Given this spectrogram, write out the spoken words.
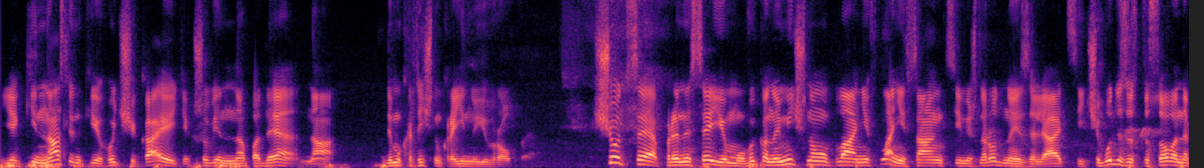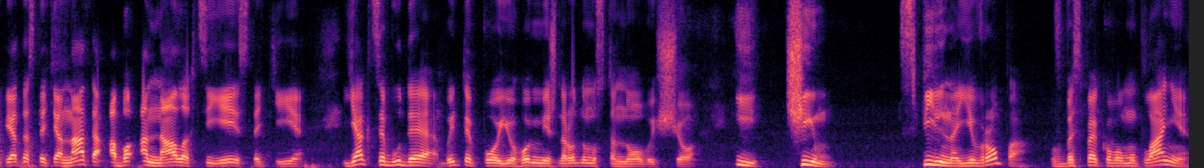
які наслідки його чекають, якщо він нападе на демократичну країну Європи. Що це принесе йому в економічному плані, в плані санкцій, міжнародної ізоляції, чи буде застосована п'ята стаття НАТО або аналог цієї статті? Як це буде бити по його міжнародному становищу? І чим спільна Європа в безпековому плані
